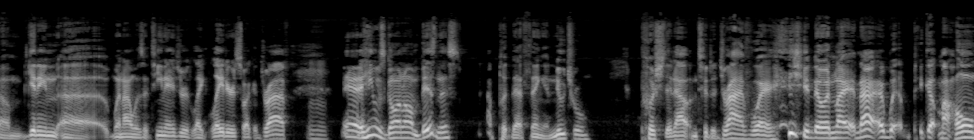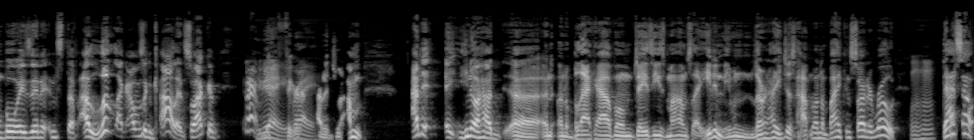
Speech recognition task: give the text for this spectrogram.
um, getting uh, when I was a teenager, like later, so I could drive. Mm-hmm. Man, he was going on business. I put that thing in neutral, pushed it out into the driveway, you know, and like, and I would pick up my homeboys in it and stuff. I looked like I was in college, so I could, I, yeah, figure right. out how to drive. I'm, I did. Eh, you know how uh, on, on, a black album, Jay Z's mom's like, he didn't even learn how he just hopped on a bike and started road. Mm-hmm. That's how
